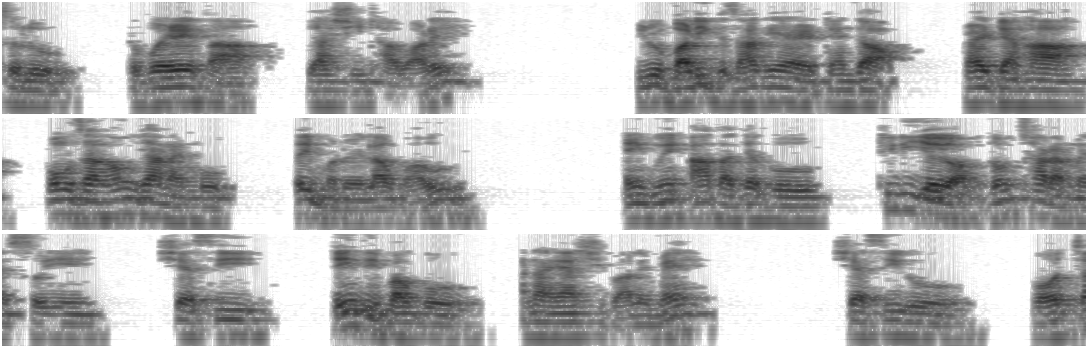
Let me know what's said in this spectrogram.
ဆိုလို့ တပွဲရဲသာ ရရှိထားပါတယ်ဒီလိုဘာလီကစားခဲ့ရတဲ့တန်းကြောင့်ဘရိုက်တန်ဟာ ပုံစံကောင်းရနိုင်မှု သိမလွယ်တော့ပါဘူးအိမ်ကွင်းအားသာချက်ကိုထိထိရောက်ရောက်အသုံးချရမယ်ဆိုရင်ရှက်ဆီကျင်းစီပေါက်ကိုအနိုင်ရရှိပါလိမ့်မယ်။ရှက်ဆီကိုဘောကြ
